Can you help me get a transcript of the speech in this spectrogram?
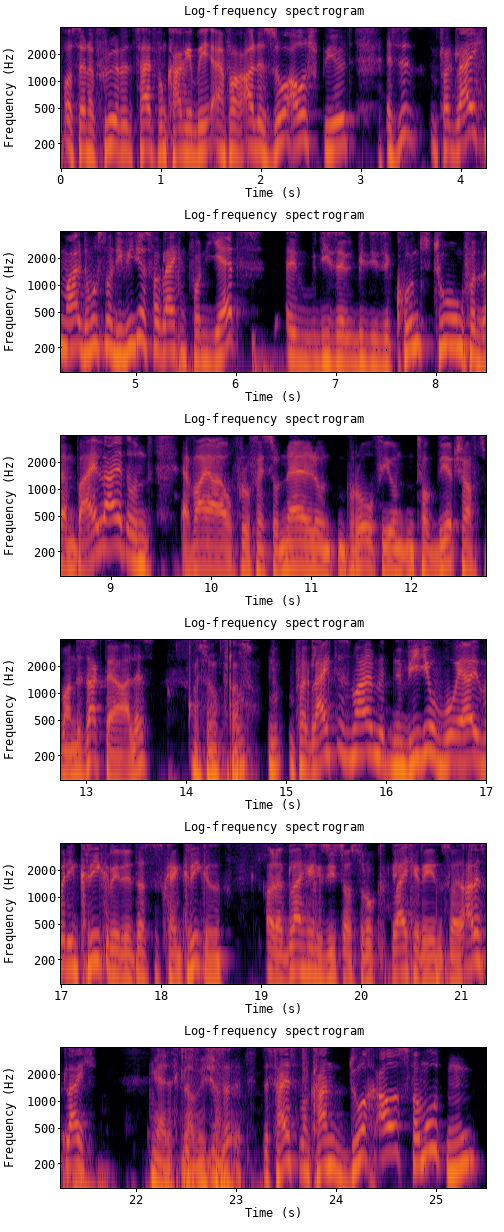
aus seiner früheren Zeit vom KGB einfach alles so ausspielt. Es ist, vergleich mal, du musst mal die Videos vergleichen von jetzt, äh, diese, diese Kundtuung von seinem Beileid und er war ja auch professionell und ein Profi und ein Top-Wirtschaftsmann, das sagt er ja alles. Ach so, krass. Vergleicht es mal mit einem Video, wo er über den Krieg redet, dass es kein Krieg ist. Oder gleicher Gesichtsausdruck, gleiche Redensweise, alles gleich. Ja, das glaube ich Das, schon. das, das heißt, man kann durchaus vermuten,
